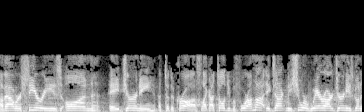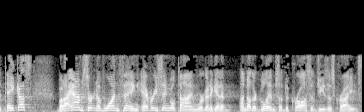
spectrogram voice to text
of our series on a journey to the cross. Like I told you before, I'm not exactly sure where our journey is going to take us. But I am certain of one thing. Every single time we're going to get a, another glimpse of the cross of Jesus Christ.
